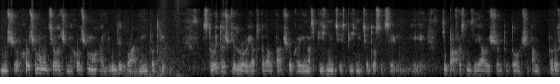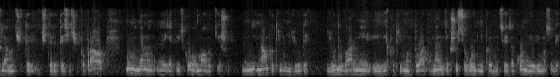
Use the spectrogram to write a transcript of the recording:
Тому що хочемо ми цього чи не хочемо, а люди в армії потрібні. З тої точки зору я б сказав так, що Україна спізнюється і спізнюється досить сильно. І ті пафосні заяви щодо того, що там розглянуть 4, 4 тисячі поправок, ну мене як військово мало тішуть. Мені нам потрібні люди. Люди в армії, і їх потрібно готувати. Навіть якщо сьогодні приймуть цей закон, уявімо собі,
